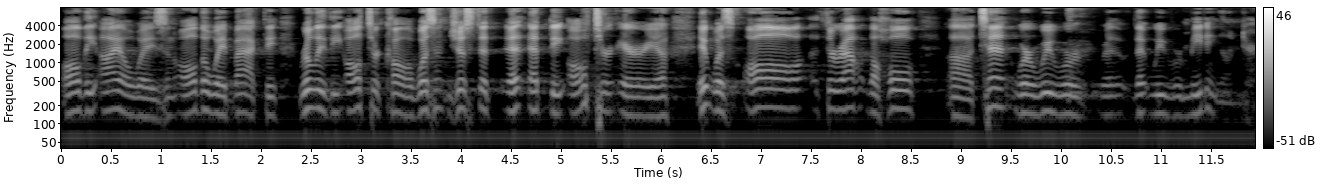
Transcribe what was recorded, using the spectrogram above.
all the aisleways and all the way back. The really the altar call wasn't just at, at, at the altar area. It was all throughout the whole uh, tent where we were that we were meeting under.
